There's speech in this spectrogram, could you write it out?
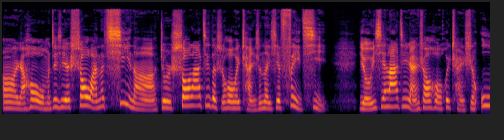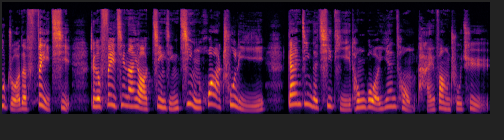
嗯，然后我们这些烧完的气呢，就是烧垃圾的时候会产生的一些废气。有一些垃圾燃烧后会产生污浊的废气，这个废气呢要进行净化处理，干净的气体通过烟囱排放出去。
